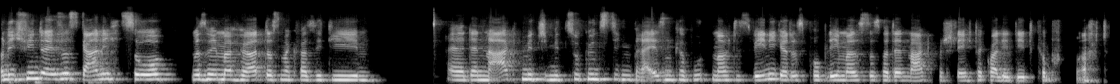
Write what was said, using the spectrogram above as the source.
Und ich finde, da ist es gar nicht so, was man immer hört, dass man quasi die, äh, den Markt mit, mit zu günstigen Preisen kaputt macht, ist weniger das Problem, als dass man den Markt mit schlechter Qualität kaputt macht.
